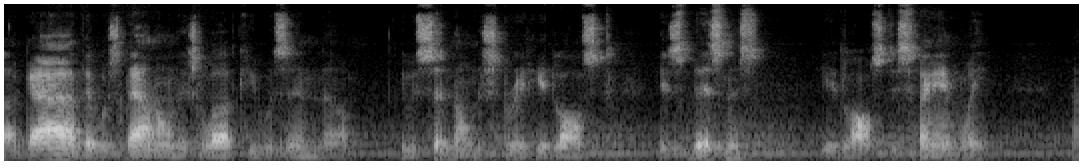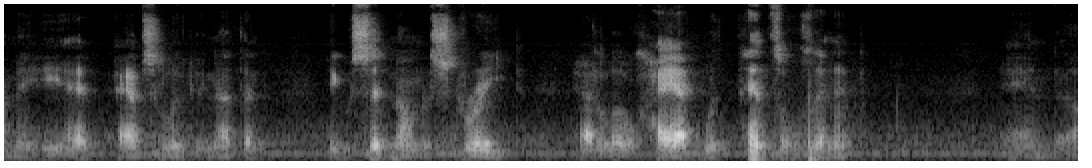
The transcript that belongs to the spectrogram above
a guy that was down on his luck. He was in uh, he was sitting on the street. He had lost his business. He had lost his family. I mean, he had absolutely nothing. He was sitting on the street, had a little hat with pencils in it, and uh,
